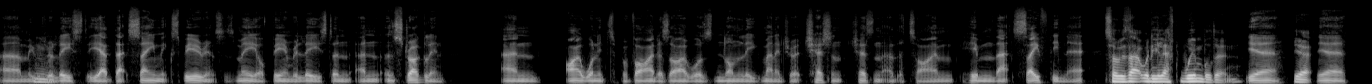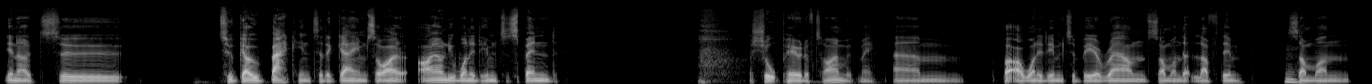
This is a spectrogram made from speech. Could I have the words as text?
Um, he was Mm. released. He had that same experience as me of being released and and, and struggling, and I wanted to provide, as I was non-league manager at Cheshunt, Cheshunt at the time, him that safety net. So was that when he left Wimbledon? Yeah, Yeah. yeah. You know, to to go back into the game. So I I only wanted him to spend a short period of time with me. Um, but I wanted him to be around someone that loved him, Hmm. someone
